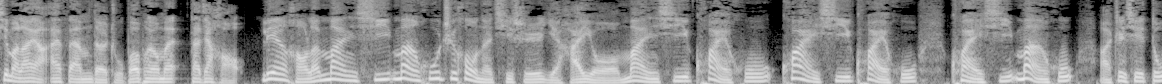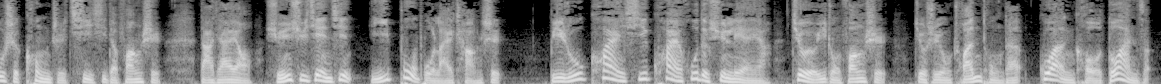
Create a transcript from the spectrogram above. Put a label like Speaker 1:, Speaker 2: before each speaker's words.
Speaker 1: 喜马拉雅 FM 的主播朋友们，大家好！练好了慢吸慢呼之后呢，其实也还有慢吸快呼、快吸快呼、快吸慢呼啊，这些都是控制气息的方式。大家要循序渐进，一步步来尝试。比如快吸快呼的训练呀，就有一种方式，就是用传统的贯口段子。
